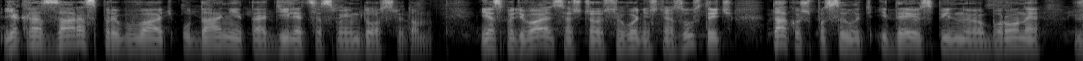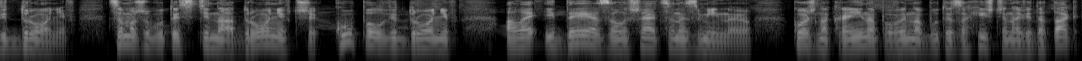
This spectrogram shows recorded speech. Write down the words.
якраз зараз перебувають у Данії та діляться своїм досвідом. Я сподіваюся, що сьогоднішня зустріч також посилить ідею спільної оборони від дронів. Це може бути стіна дронів чи купол від дронів, але ідея залишається незмінною. Кожна країна повинна бути захищена від атак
